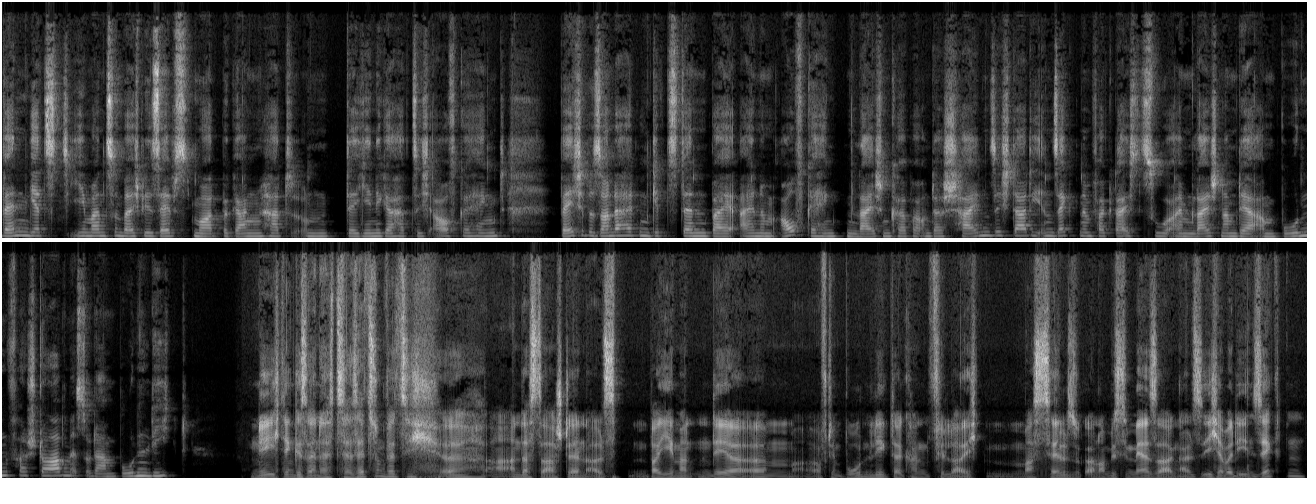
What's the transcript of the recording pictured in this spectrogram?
wenn jetzt jemand zum Beispiel Selbstmord begangen hat und derjenige hat sich aufgehängt, welche Besonderheiten gibt es denn bei einem aufgehängten Leichenkörper? Unterscheiden sich da die Insekten im Vergleich zu einem Leichnam, der am Boden verstorben ist oder am Boden liegt? Nee, ich denke, seine Zersetzung wird sich äh, anders darstellen als bei jemandem, der ähm, auf dem Boden liegt. Da kann vielleicht Marcel sogar noch ein bisschen mehr sagen als ich, aber die Insekten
